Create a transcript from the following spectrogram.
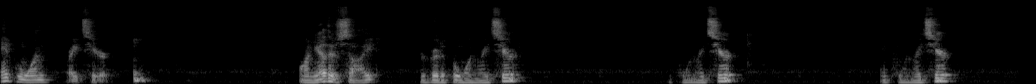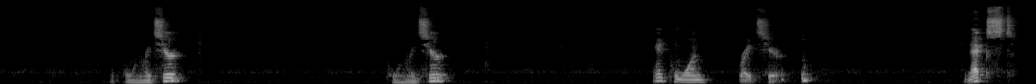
And put one right here. On the other side, you're going to put one right here. Put one right here. And put one right here. And put one right here. Put one right here. And put one right here. Next,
